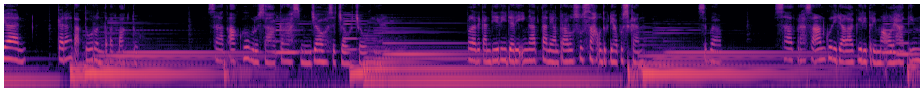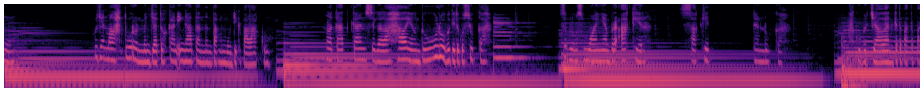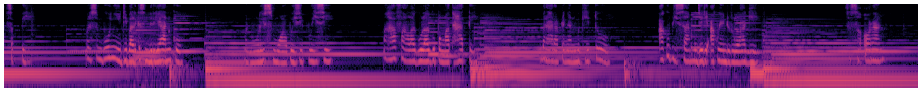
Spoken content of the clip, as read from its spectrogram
Hujan kadang tak turun tepat waktu. Saat aku berusaha keras menjauh sejauh-jauhnya. Melarikan diri dari ingatan yang terlalu susah untuk dihapuskan. Sebab saat perasaanku tidak lagi diterima oleh hatimu, hujan malah turun menjatuhkan ingatan tentangmu di kepalaku. Melekatkan segala hal yang dulu begitu kusuka. suka sebelum semuanya berakhir sakit dan luka. Aku berjalan ke tempat-tempat sepi, bersembunyi di balik kesendirianku, menulis semua puisi-puisi, menghafal lagu-lagu penguat hati. Berharap dengan begitu, aku bisa menjadi aku yang dulu lagi. Seseorang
